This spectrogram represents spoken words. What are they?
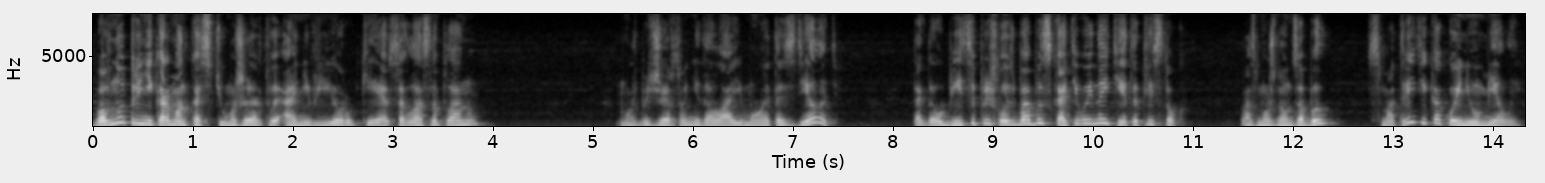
во внутренний карман костюма жертвы, а не в ее руке, согласно плану? Может быть, жертва не дала ему это сделать? Тогда убийце пришлось бы обыскать его и найти этот листок. Возможно, он забыл? Смотрите, какой неумелый.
